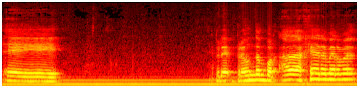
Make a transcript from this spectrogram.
Eh, preguntan por Ada Herbert,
